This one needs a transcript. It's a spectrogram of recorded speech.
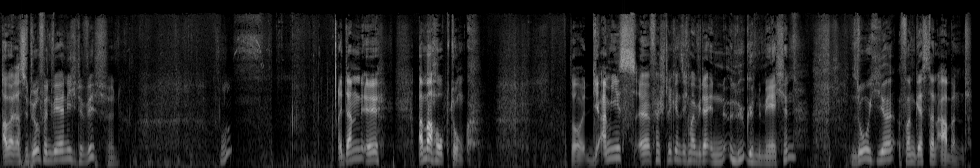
aber das dürfen wir ja nicht wissen. Hm? Dann äh, Behauptung. So, die Amis äh, verstricken sich mal wieder in Lügenmärchen. So hier von gestern Abend.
